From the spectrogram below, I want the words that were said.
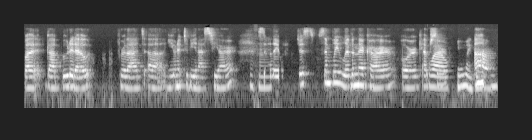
but got booted out for that uh, unit to be an STR. So Mhm. they would just simply live in their car or couch surf Wow. Oh my god. um,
